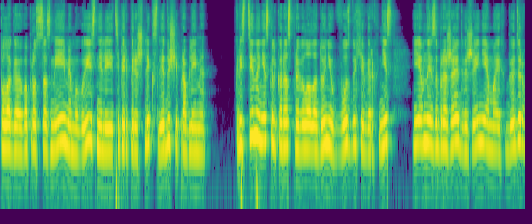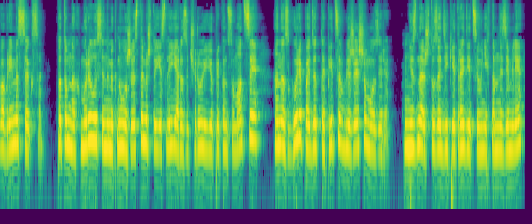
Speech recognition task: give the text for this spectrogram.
Полагаю, вопрос со змеями мы выяснили и теперь перешли к следующей проблеме. Кристина несколько раз провела ладонью в воздухе вверх-вниз, явно изображая движение моих бедер во время секса. Потом нахмурилась и намекнула жестами, что если я разочарую ее при консумации, она с горя пойдет топиться в ближайшем озере. Не знаю, что за дикие традиции у них там на земле,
